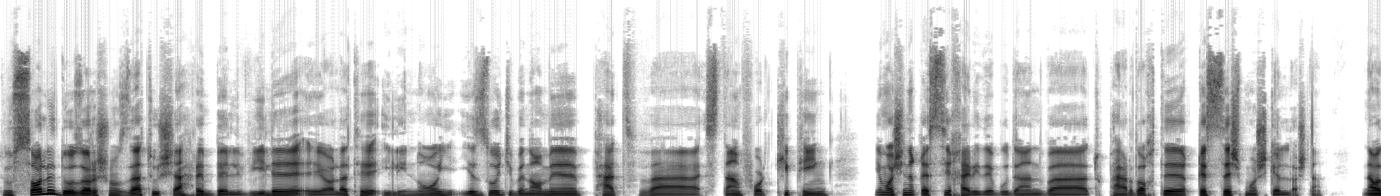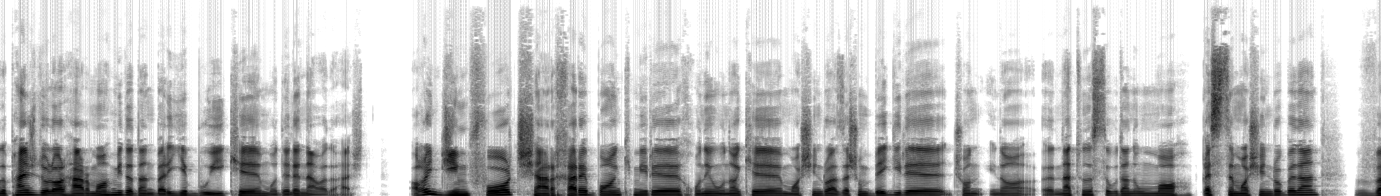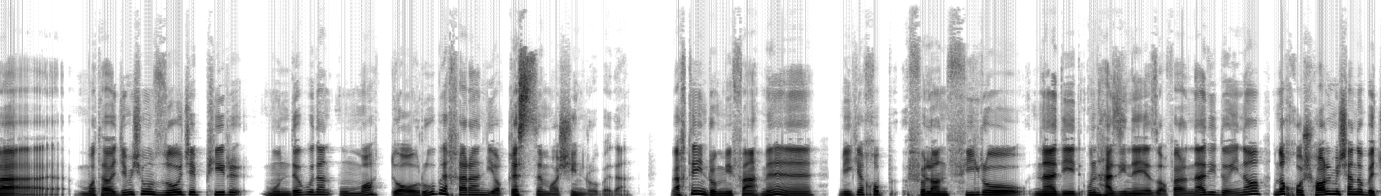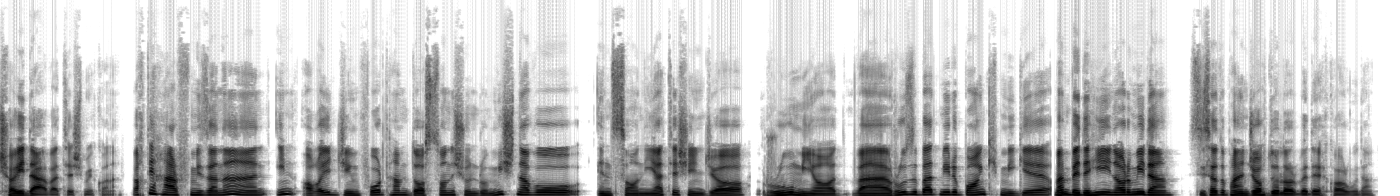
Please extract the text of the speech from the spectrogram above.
تو سال 2016 تو شهر بلویل ایالت ایلینوی یه زوجی به نام پت و استنفورد کیپینگ یه ماشین قسطی خریده بودن و تو پرداخت قسطش مشکل داشتن. 95 دلار هر ماه می‌دادن برای یه بوییک مدل 98. آقای جیم فورد شرخر بانک میره خونه اونا که ماشین رو ازشون بگیره چون اینا نتونسته بودن اون ماه قسط ماشین رو بدن و متوجه میشه اون زوج پیر مونده بودن اون ماه دارو بخرن یا قسط ماشین رو بدن. وقتی این رو می‌فهمه میگه خب فلان فی رو ندید اون هزینه اضافه رو ندید و اینا اونا خوشحال میشن و به چای دعوتش می‌کنن. وقتی حرف می‌زنن این آقای جیمفورد هم داستانشون رو میشنو و انسانیتش اینجا رو میاد و روز بعد میره بانک میگه من بدهی اینا رو میدم. 350 دلار بدهکار بودن.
